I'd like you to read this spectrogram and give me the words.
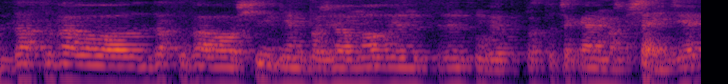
Zasuwało, zasuwało śniegiem poziomo, więc, więc mówię, po prostu czekałem aż przejdzie.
